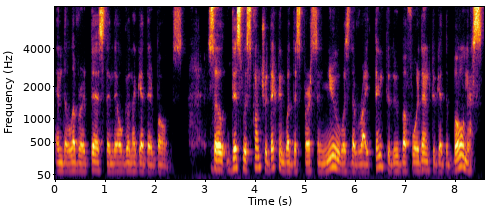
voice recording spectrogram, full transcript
and deliver this, then they're gonna get their bonus. So this was contradicting what this person knew was the right thing to do, but for them to get the bonus,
